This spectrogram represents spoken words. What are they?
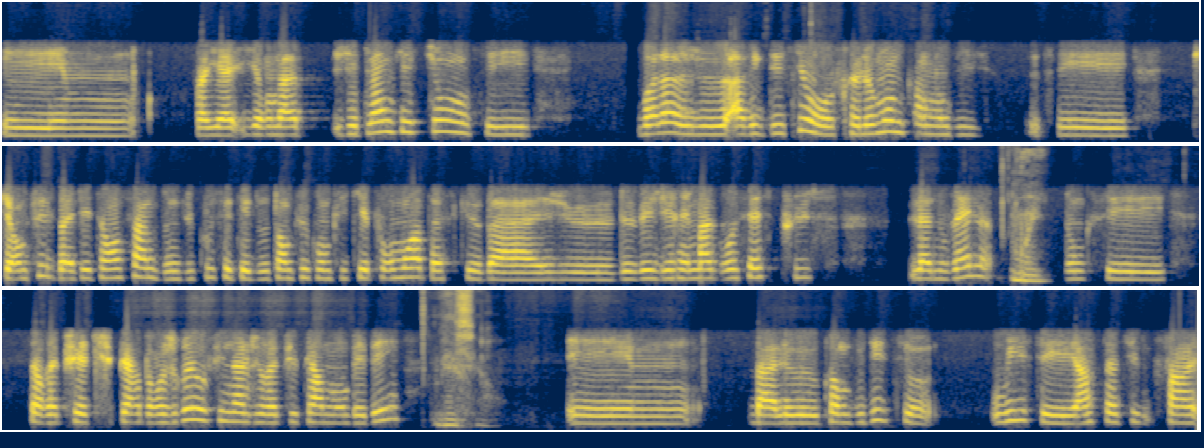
Et hum, enfin, y a, y j'ai plein de questions. C'est voilà, avec des si, on referait le monde, comme on dit. C'est puis en plus, bah, j'étais enceinte, donc du coup, c'était d'autant plus compliqué pour moi parce que bah, je devais gérer ma grossesse plus la nouvelle. Oui, Donc c'est ça aurait pu être super dangereux. Au final, j'aurais pu perdre mon bébé. bien sûr. Et hum, bah le comme vous dites, c'est- oui, c'est un statut. Enfin,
